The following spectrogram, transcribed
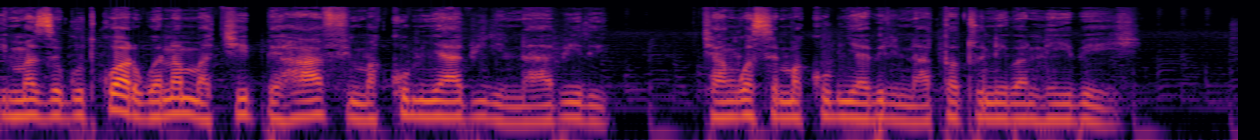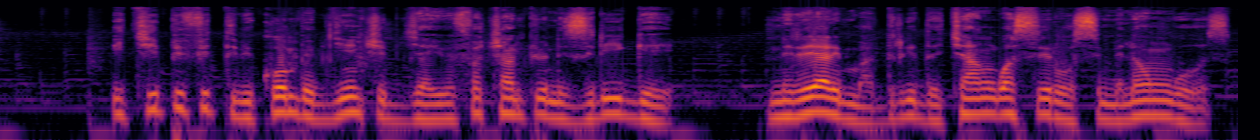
imaze gutwarwa n'amakipe hafi makumyabiri n'abiri cyangwa se makumyabiri n'atatu niba ntibeshye. Ikipe ifite ibikombe byinshi bya uefa champions league ni real madrid cyangwa se los melongos.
